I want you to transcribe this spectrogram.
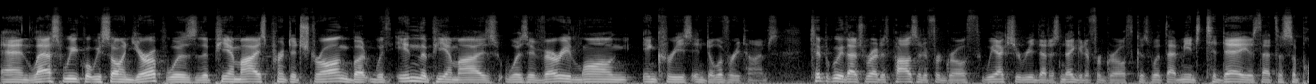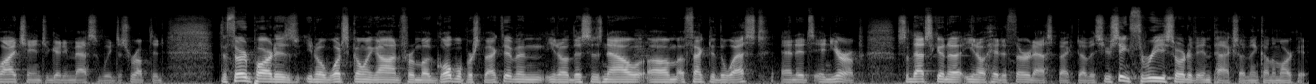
And last week, what we saw in Europe was the PMIs printed strong, but within the PMIs was a very long increase in delivery times. Typically, that's read as positive for growth. We actually read that as negative for growth because what that means today is that the supply chains are getting massively disrupted. The third part is, you know, what's going on from a global perspective, and you know, this has now um, affected the West and it's in Europe. So that's going to, you know, hit a third aspect of it. You're seeing three sort of impacts, I think, on the market.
